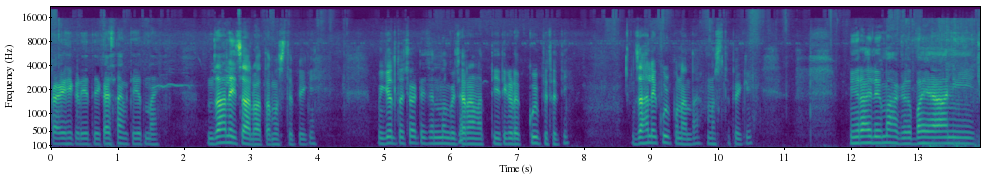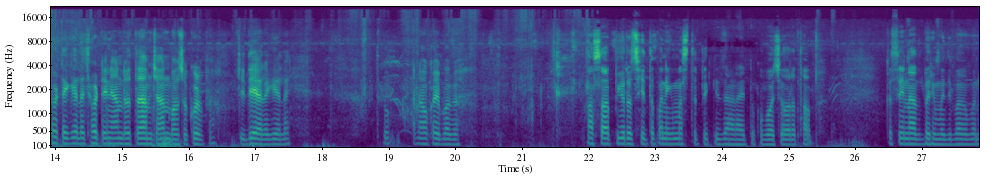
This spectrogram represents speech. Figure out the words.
काय इकडे येते काय सांगता येत नाही. झालंय चालू आता मस्तपैकी. मी गेलतो छोट्याच्या मंगूच्या रानात ती तिकडं कुळपीत होती. झालंय कुळपून आता मस्तपैकी. मी राहिले माग बाया आणि छोट्या गेला छोट्याने आणलं होतं आमच्या अनुभवाचं कुळप. ते द्यायला गेलाय. तो नाव काय बघा. असा पिरच इथं पण एक मस्तपैकी झाड आहे तो कबाच्या वर थाप. कसं आहे बघा बरं.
